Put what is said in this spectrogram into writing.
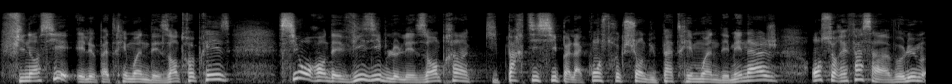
financier et le patrimoine des entreprises, si on rendait visibles les emprunts qui participent à la construction du patrimoine des ménages, on serait face à un volume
